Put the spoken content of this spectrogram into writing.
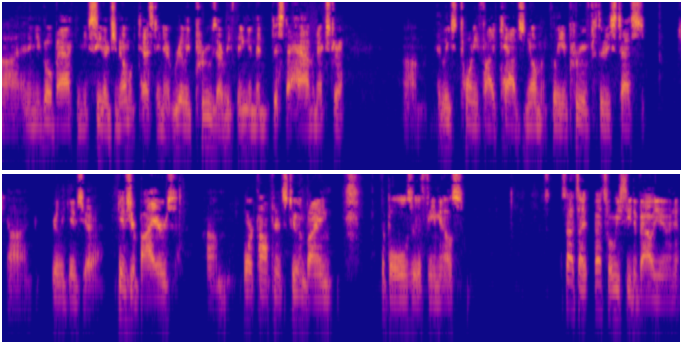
uh, and then you go back and you see their genomic testing, it really proves everything. And then just to have an extra, um, at least 25 calves genomically improved through these tests, uh, really gives you, gives your buyers, um, more confidence too in buying the bulls or the females. So that's, that's what we see the value in it.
